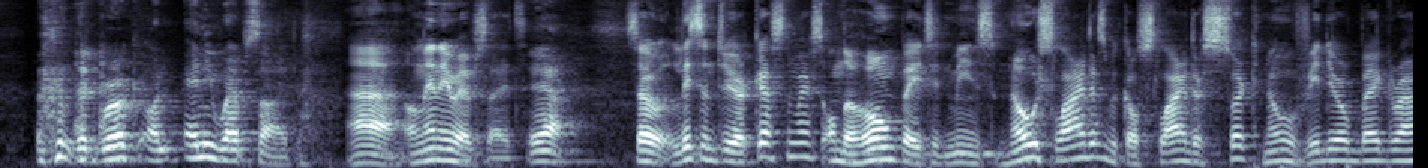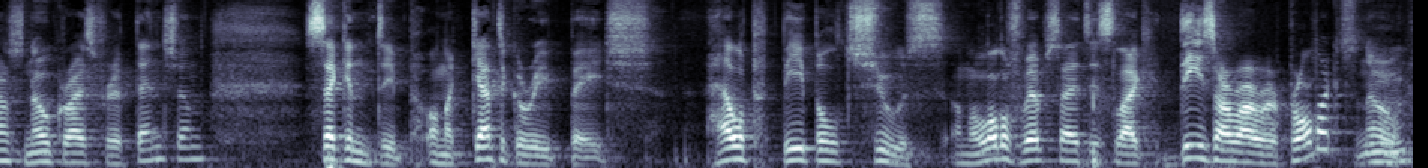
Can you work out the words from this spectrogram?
that work on any website. ah, on any website. Yeah. So listen to your customers. On the homepage, it means no sliders because sliders suck, no video backgrounds, no cries for attention. Second tip on a category page, help people choose. On a lot of websites, it's like these are our products. No, mm-hmm.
